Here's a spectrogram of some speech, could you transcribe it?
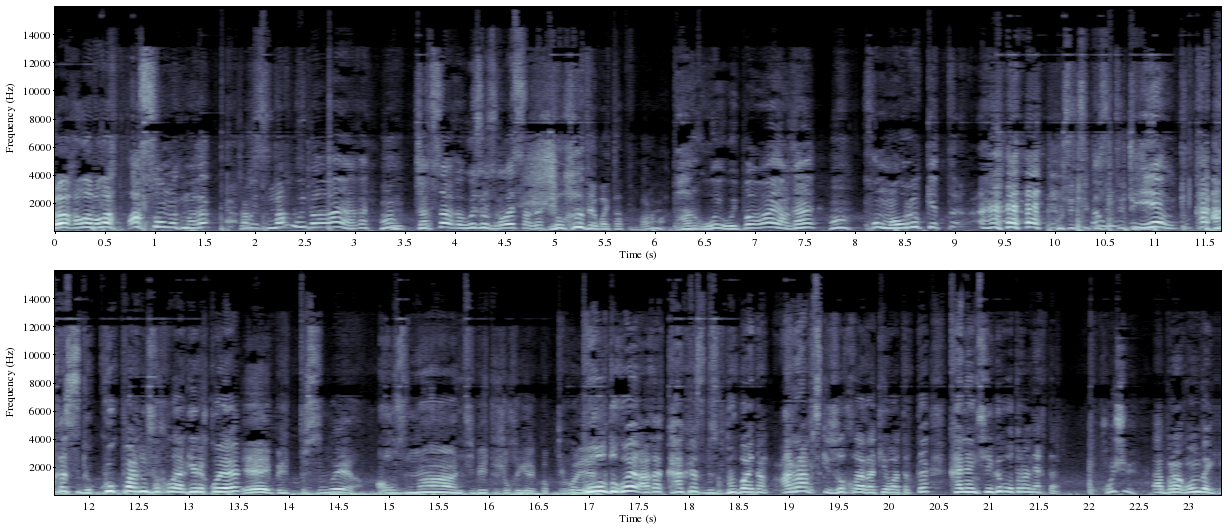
е қала бала? Ассалаумағалейкум аға. Жақсысың ба ойбай аға. Жақсы аға өзіңіз қалайсыз аға? Жылқы деп айтатын бар ма? Бар ғой ойбай аға. Қолым ауырып кетті. Көрсетсе аға сізге көкпардың жылқылары керек қой а ей біліп тұрсың ғой аузынан тибетін жылқы керек болып тұр ғой иә болды ғой аға. Как раз біз дубайдан арабский жылқылар әкеліп жатырмық та кальян шегіп отыр ана жақта қойшы. А бірақ ондай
